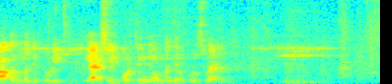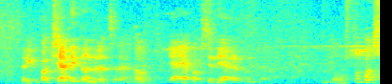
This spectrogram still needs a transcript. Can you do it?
ಭಾಗದ ಮಂದಿ ಕುಡಿತು ಎರಡು ಸೀಟ್ ಕೊಡ್ತೀನಿ ನೀವು ಮಂದಿನ ಕೂರಿಸ್ಬೇಡ ಸರ್ ಈಗ ಪಕ್ಷಾತೀತ ಅಂದ್ರೆ ಸರ್ ಹೌದು. ಯಾವ ಯಾವ ಪಕ್ಷದಿಂದ ಯಾರ್ಯಾರು ಬಂದಿದ್ದಾರೆ? ಅಷ್ಟು ಪಕ್ಷ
